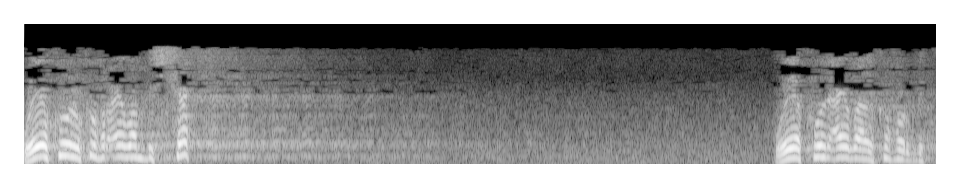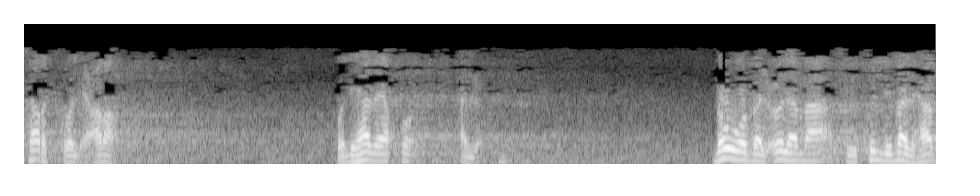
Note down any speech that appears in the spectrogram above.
ويكون الكفر أيضا بالشك. ويكون أيضا الكفر بالترك والإعراض. ولهذا يقول بوب العلماء في كل مذهب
